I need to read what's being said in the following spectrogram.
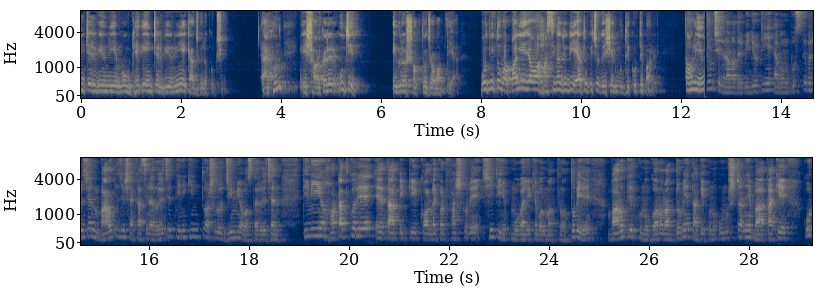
ইন্টারভিউ নিয়ে, মুখ ঢেকে ইন্টারভিউ নিয়ে এই কাজগুলো করছে। এখন এই সরকারের উচিত এগুলো শক্ত জবাব দেয়া। পতিত বা পালিয়ে যাওয়া হাসিনা যদি এত কিছু দেশের মধ্যে করতে পারে, তাহলে শুনছিলেন আমাদের ভিডিওটি এবং বুঝতে পেরেছেন ভারতে যে শেখ হাসিনা রয়েছে, তিনি কিন্তু আসলে জিম্মি অবস্থায় রয়েছেন। তিনি হঠাৎ করে তার একটি কল রেকর্ড ফাঁস করে, সেটি মোবাইলে কেবলমাত্র। তবে ভারতের কোনো গণমাধ্যমে তাকে কোনো অনুষ্ঠানে বা তাকে কোন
